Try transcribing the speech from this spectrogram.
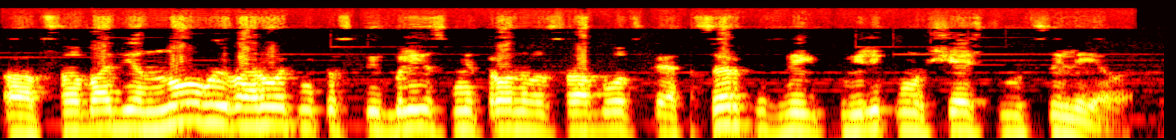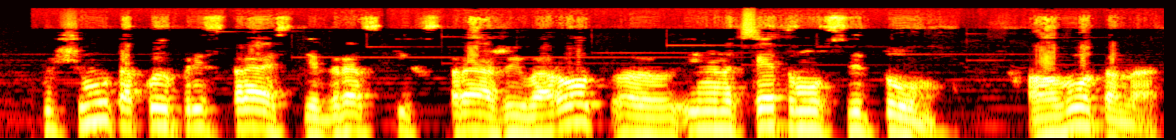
А в Слободе Новой Воротниковской, близ метро Новослободская, церковь, к великому счастью, уцелела. Почему такое пристрастие городских стражей ворот э, именно к этому святому? А вот она,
